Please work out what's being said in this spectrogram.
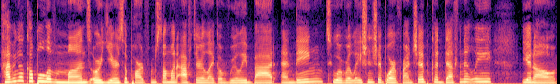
Having a couple of months or years apart from someone after like a really bad ending to a relationship or a friendship could definitely you know,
